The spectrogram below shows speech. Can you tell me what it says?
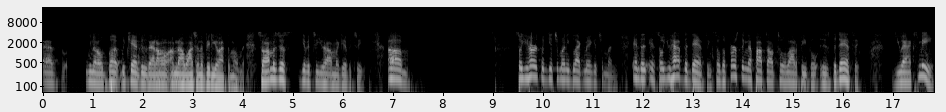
as you know, but we can't do that. I'm not watching the video at the moment, so I'm gonna just give it to you how I'm gonna give it to you. Um, so you heard the "Get Your Money, Black Man, Get Your Money," and the and so you have the dancing. So the first thing that pops out to a lot of people is the dancing. You ask me,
